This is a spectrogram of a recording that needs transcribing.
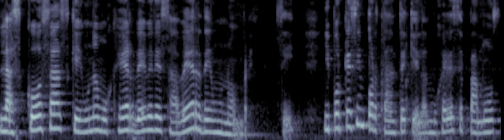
las cosas que una mujer debe de saber de un hombre. ¿Y por qué es importante que las mujeres sepamos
